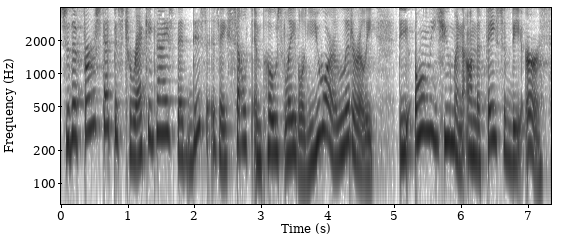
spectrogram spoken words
So, the first step is to recognize that this is a self imposed label. You are literally the only human on the face of the earth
